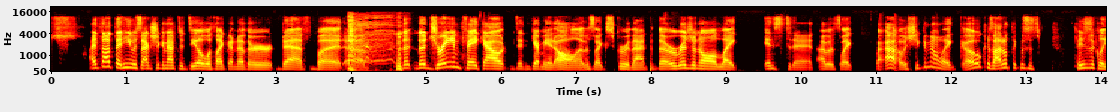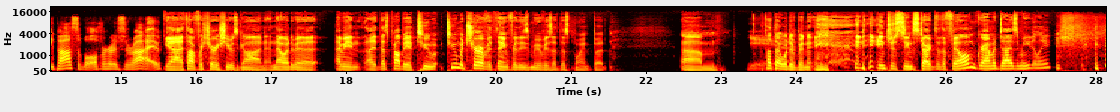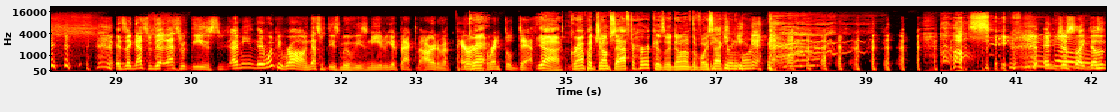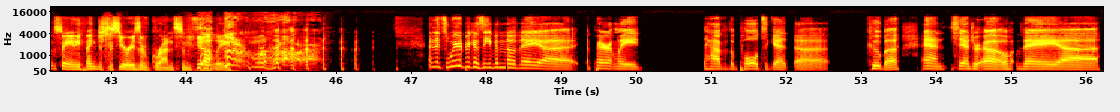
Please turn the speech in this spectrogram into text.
I thought that he was actually gonna have to deal with like another death, but uh, the the dream fake out didn't get me at all. I was like, screw that. But the original like incident, I was like, wow, is she gonna like go? Because I don't think this is physically possible for her to survive. yeah, I thought for sure she was gone, and that would have been a. I mean, I, that's probably a too too mature of a thing for these movies at this point, but um, Yeah, I thought that would have been an interesting start to the film. Grandma dies immediately. it's like that's what the, that's what these. I mean, they wouldn't be wrong. That's what these movies need to get back to the heart of a parent Gra- parental death. Yeah, Grandpa jumps after her because we don't have the voice actor anymore. I'll save you. and just like doesn't say anything, just a series of grunts and Yeah. And it's weird because even though they uh apparently have the pull to get uh Cuba and Sandra Oh, they uh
